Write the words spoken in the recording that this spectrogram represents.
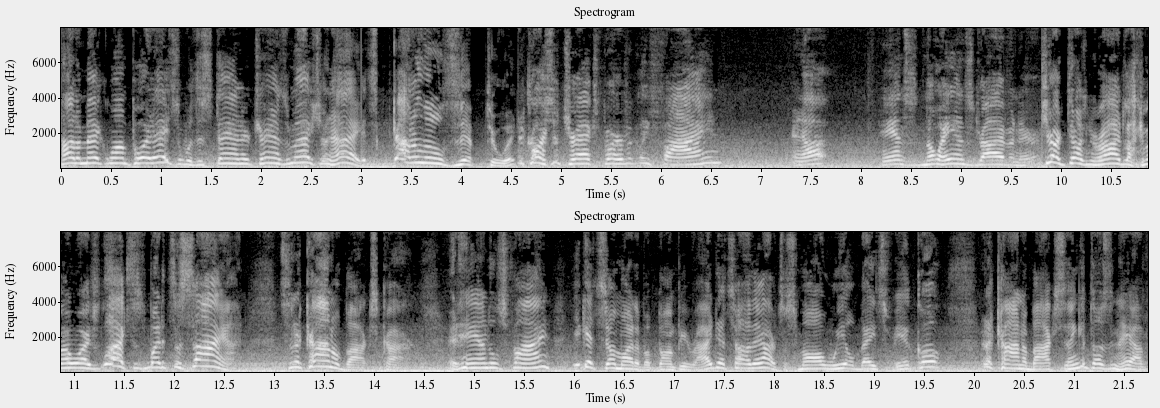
how to make 1.8 with a standard transmission. Hey, it's got a little zip to it. Of course, the track's perfectly fine. You know, hands, no hands driving here. Sure, it doesn't ride like my wife's Lexus, but it's a Scion. It's an Econobox car. It handles fine. You get somewhat of a bumpy ride. That's how they are. It's a small wheelbase vehicle. An Econobox thing. It doesn't have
